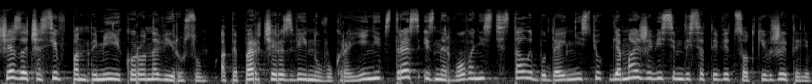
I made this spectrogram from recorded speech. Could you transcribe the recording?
Ще за часів пандемії коронавірусу, а тепер через війну в Україні стрес і знервованість стали буденністю для майже 80% жителів,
